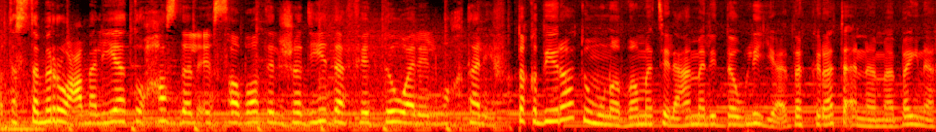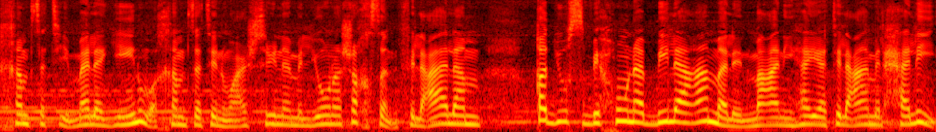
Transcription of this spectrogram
وتستمر عمليات حصد الإصابات الجديدة في الدول المختلفة. تقديرات منظمة العمل الدولية ذكرت أن ما بين خمسة ملايين وخمسة وعشرين مليون شخص في العالم قد يصبحون بلا عمل مع نهاية العام الحالي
